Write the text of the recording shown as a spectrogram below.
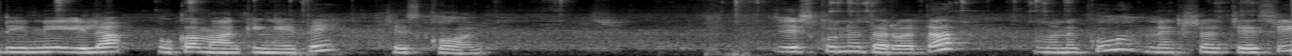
దీన్ని ఇలా ఒక మార్కింగ్ అయితే చేసుకోవాలి. చేసుకున్న తర్వాత మనకు నెక్స్ట్ వచ్చేసి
